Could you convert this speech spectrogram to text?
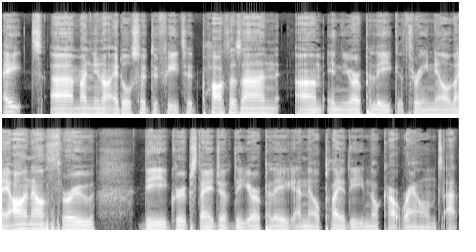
8. Uh, Man United also defeated Partizan um, in the Europa League 3-0. They are now through the group stage of the Europa League, and they'll play the knockout rounds at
